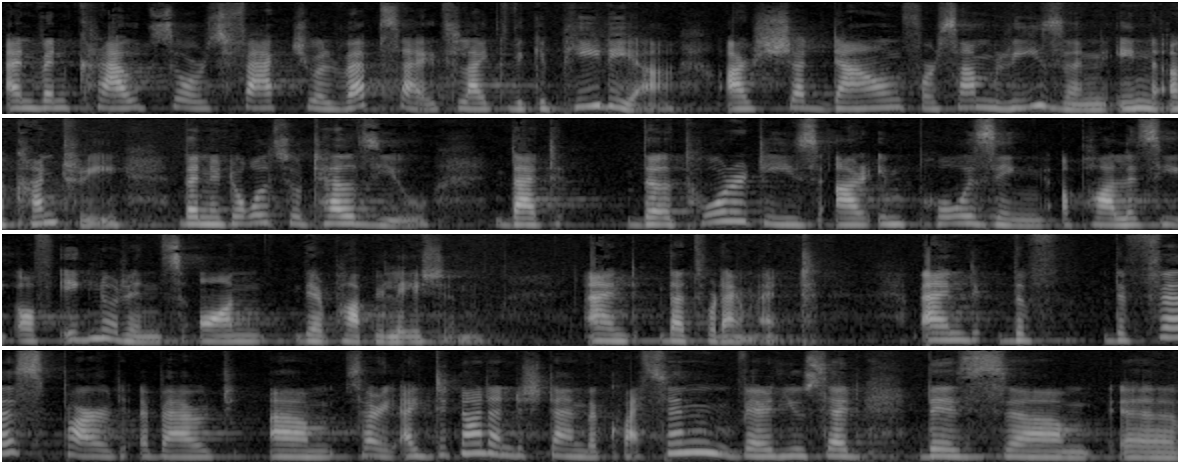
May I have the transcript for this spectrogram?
And when crowdsourced factual websites like Wikipedia are shut down for some reason in a country, then it also tells you that the authorities are imposing a policy of ignorance on their population. And that's what I meant. And the, the first part about, um, sorry, I did not understand the question where you said there's um, uh,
